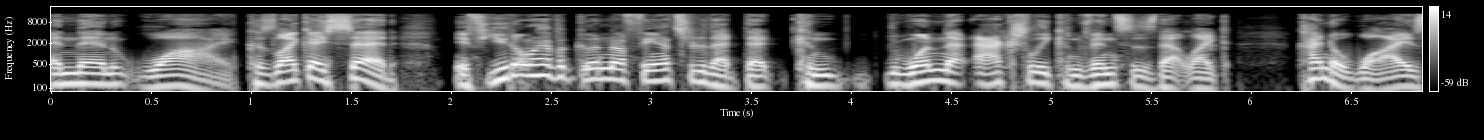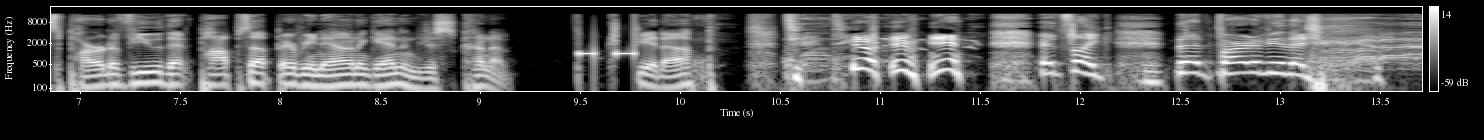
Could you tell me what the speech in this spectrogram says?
and then why because like i said if you don't have a good enough answer to that that can one that actually convinces that like kind of wise part of you that pops up every now and again and just kind of shit up. Do you know what I mean? It's like that part of you that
